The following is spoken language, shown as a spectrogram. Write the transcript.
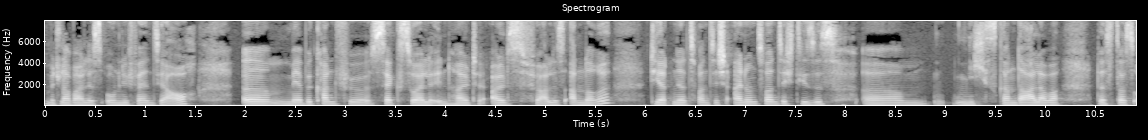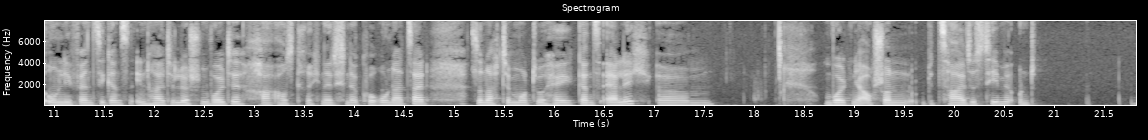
Mittlerweile ist OnlyFans ja auch äh, mehr bekannt für sexuelle Inhalte als für alles andere. Die hatten ja 2021 dieses, ähm, nicht Skandal, aber dass das OnlyFans die ganzen Inhalte löschen wollte, ausgerechnet in der Corona-Zeit. So nach dem Motto, hey, ganz ehrlich, ähm, wollten ja auch schon Bezahlsysteme und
